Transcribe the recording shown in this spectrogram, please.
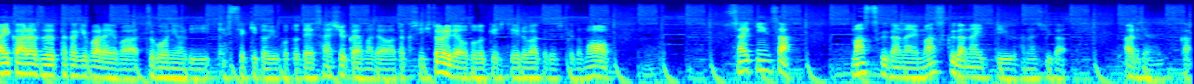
相変わらず高木払いは都合により欠席ということで、最終回までは私一人でお届けしているわけですけども、最近さ、マスクがない、マスクがないっていう話があるじゃないですか。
